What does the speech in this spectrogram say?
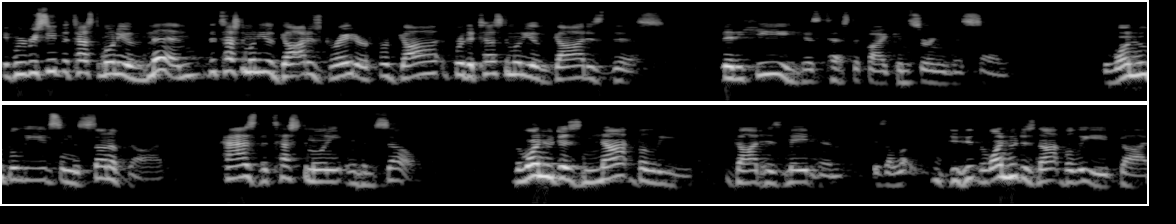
if we receive the testimony of men, the testimony of God is greater. For God, for the testimony of God is this, that he has testified concerning his Son. The one who believes in the Son of God has the testimony in himself. The one who does not believe God has made him is a the one who does not believe God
